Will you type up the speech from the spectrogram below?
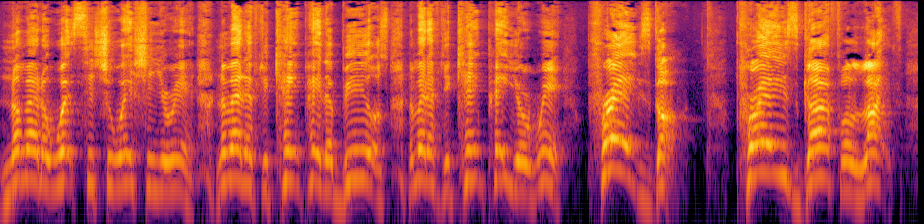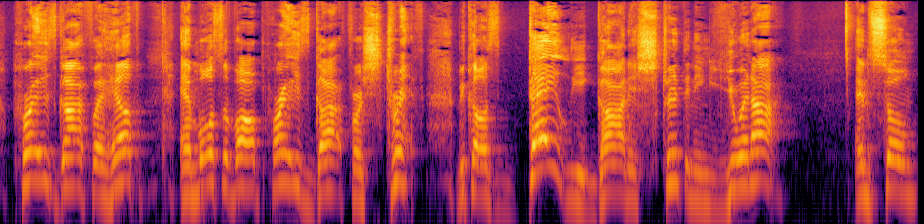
no matter what situation you're in, no matter if you can't pay the bills, no matter if you can't pay your rent, praise God. Praise God for life. Praise God for health. And most of all, praise God for strength because daily God is strengthening you and I. And so,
